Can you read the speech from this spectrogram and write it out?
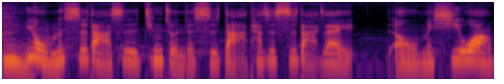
嗯，因为我们施打是精准的施打，它是施打在。呃，我们希望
